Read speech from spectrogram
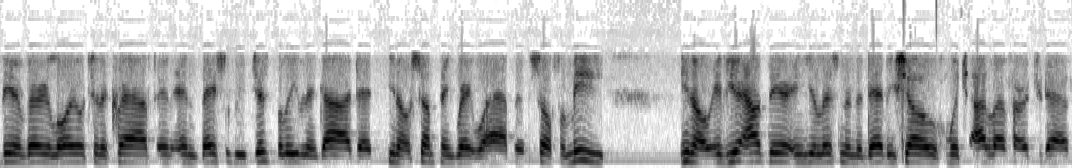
being very loyal to the craft, and and basically just believing in God that you know something great will happen. So for me, you know, if you're out there and you're listening to Debbie Show, which I love her to death,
